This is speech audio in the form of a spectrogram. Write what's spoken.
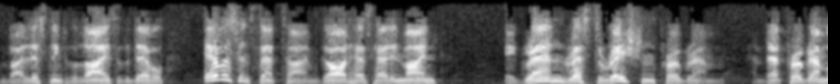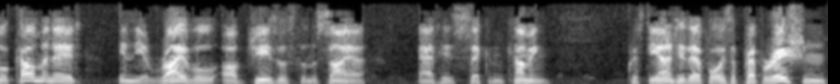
by listening to the lies of the devil, ever since that time, God has had in mind a grand restoration program, and that program will culminate in the arrival of Jesus the Messiah at his second coming. Christianity, therefore, is a preparation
